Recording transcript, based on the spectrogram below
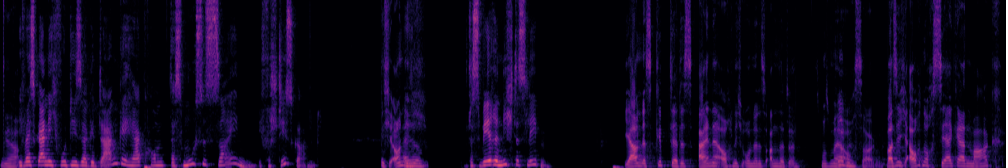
Ja. Ich weiß gar nicht, wo dieser Gedanke herkommt, das muss es sein. Ich verstehe es gar nicht. Ich auch nicht. Also, das wäre nicht das Leben. Ja, und es gibt ja das eine auch nicht ohne das andere. Das muss man Eben. ja auch sagen. Was ich auch noch sehr gern mag,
